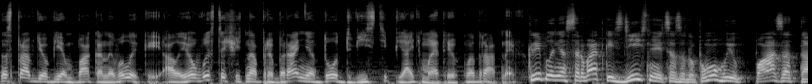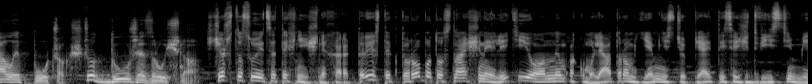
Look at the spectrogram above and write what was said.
Насправді об'єм бака невеликий, але його вистачить на прибирання до 205 метрів квадратних. Кріплення серветки здійснюється за допомогою паза та липучок, що дуже зручно. Що ж стосується технічних характеристик, то робот оснащений літій-іонним акумулятором ємністю 5200 мАч.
